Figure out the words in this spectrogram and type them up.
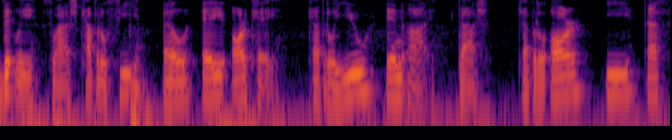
bit.ly slash capital C L A R K, capital U N I, dash, capital R E F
